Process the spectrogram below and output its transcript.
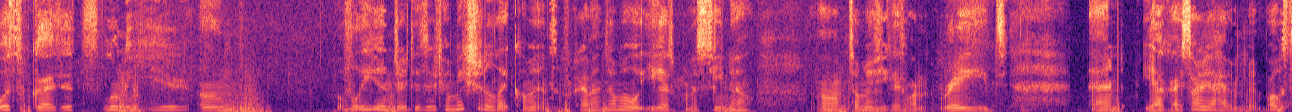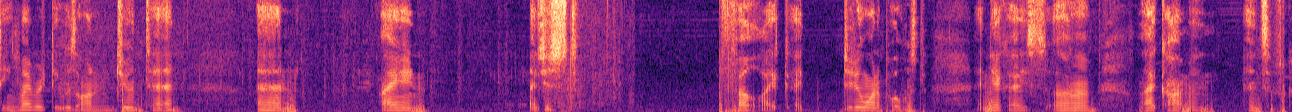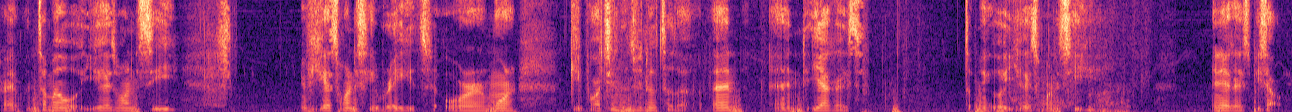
What's up guys, it's Luna here, um, hopefully you enjoyed this video, make sure to like, comment, and subscribe, and tell me what you guys want to see now, um, tell me if you guys want raids, and, yeah guys, sorry I haven't been posting, my birthday was on June 10, and, I I just felt like I didn't want to post. And yeah, guys, um, like, comment, and subscribe, and tell me what you guys want to see. If you guys want to see raids or more, keep watching this video till the end. And yeah, guys, tell me what you guys want to see. And yeah, guys, peace out.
